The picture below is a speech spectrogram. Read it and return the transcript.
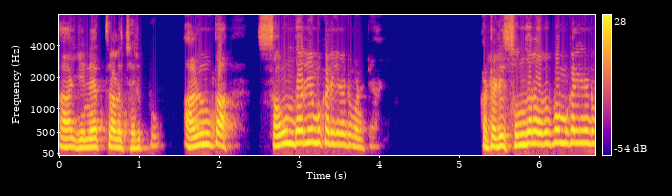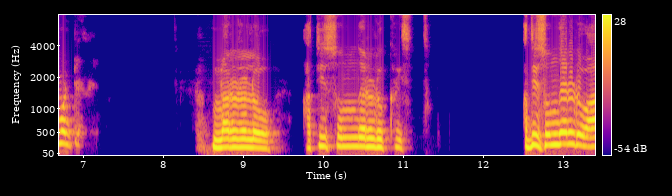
ఆ ఈ నేత్రాల చెరుపు. అంత సౌందర్యము కలిగినటువంటి ఆయన. అతడి సుందర రూపము కలిగినటువంటి ఆయన. నరులలో అతి సుందరుడు క్రీస్తు. అతి సుందరుడు ఆ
